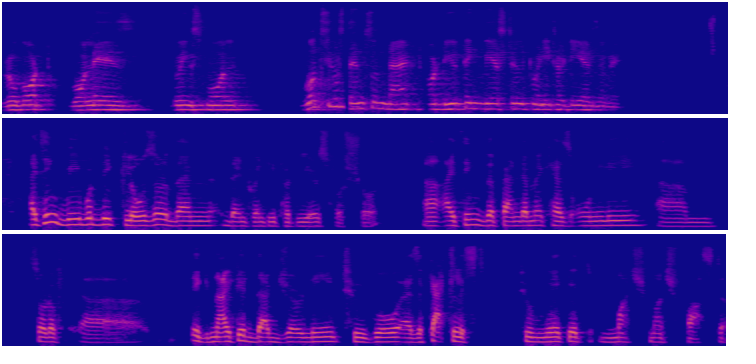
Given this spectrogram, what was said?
robot valets doing small. What's your sense on that? Or do you think we are still 20, 30 years away? I think we would be closer than than 20, 30 years for sure. Uh, I think the pandemic has only um, sort of uh, ignited that journey to go as a catalyst to make it much much faster.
